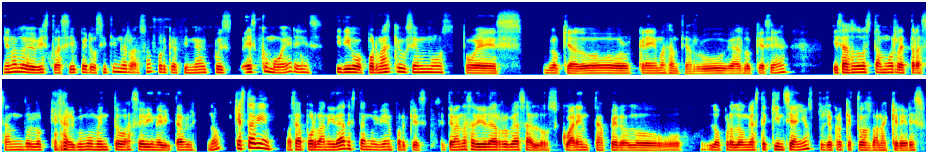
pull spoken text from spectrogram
Yo no lo había visto así, pero sí tienes razón, porque al final, pues, es como eres. Y digo, por más que usemos, pues, bloqueador, cremas antiarrugas, lo que sea, quizás solo estamos retrasando lo que en algún momento va a ser inevitable, ¿no? Que está bien, o sea, por vanidad está muy bien, porque si te van a salir arrugas a los 40, pero lo, lo prolongaste 15 años, pues yo creo que todos van a querer eso.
